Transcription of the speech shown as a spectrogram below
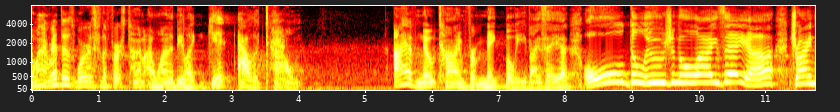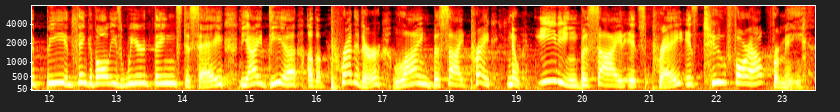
And when I read those words for the first time, I wanted to be like, get out of town. I have no time for make believe Isaiah, old delusional Isaiah, trying to be and think of all these weird things to say. The idea of a predator lying beside prey, no, eating beside its prey, is too far out for me.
